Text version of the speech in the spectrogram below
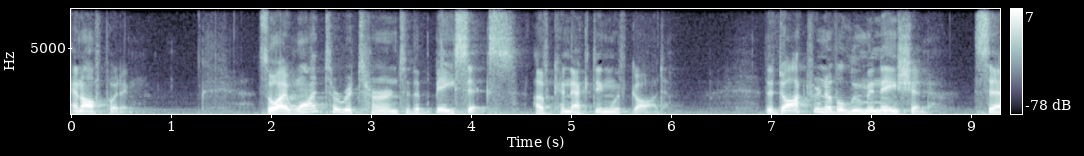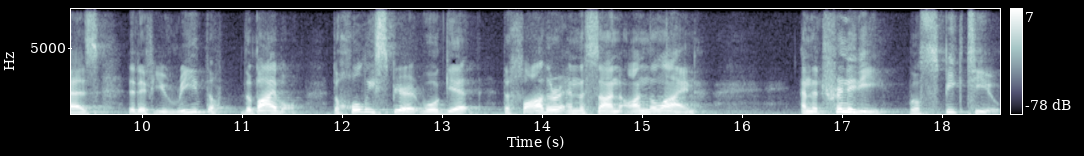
and off putting. So I want to return to the basics of connecting with God. The doctrine of illumination says that if you read the, the Bible, the Holy Spirit will get the Father and the Son on the line, and the Trinity will speak to you.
